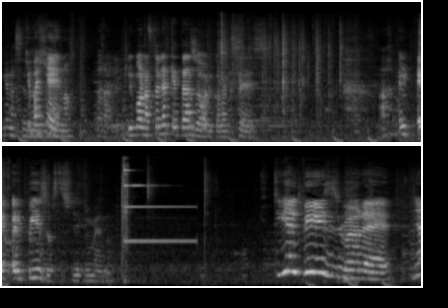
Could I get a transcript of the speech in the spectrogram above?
Για να σε Και δω. παχαίνω. Παράλληλα. Λοιπόν, αυτό είναι αρκετά ζώρικο να ξέρεις. Αχ, ελ, ε- ελπίζω στο συγκεκριμένο. Τι ελπίζεις μωρέ! Μια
